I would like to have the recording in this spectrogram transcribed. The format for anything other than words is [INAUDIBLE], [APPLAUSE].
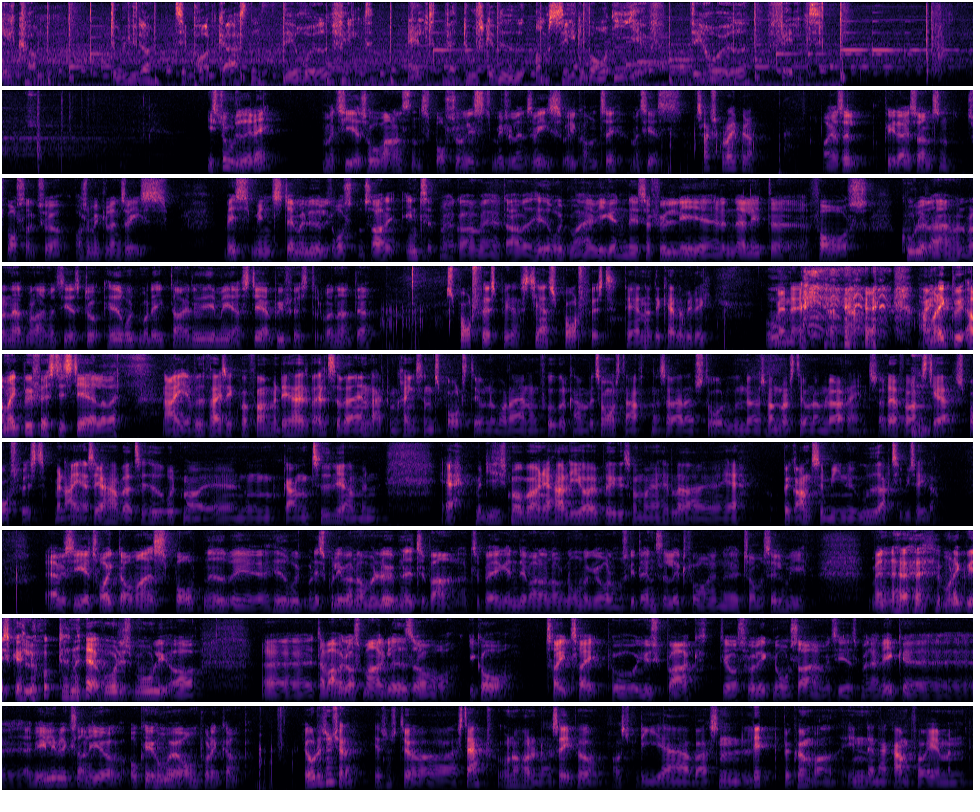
Velkommen. Du lytter til podcasten Det Røde Felt. Alt, hvad du skal vide om Silkeborg IF. Det Røde Felt. I studiet i dag, Mathias Hove Andersen, sportsjournalist Midtjyllands Avis. Velkommen til, Mathias. Tak skal du have, Peter. Og jeg selv, Peter A. Sørensen, sportsredaktør, også Midtjyllands Avis. Hvis min stemme lyder lidt rusten, så har det intet med at gøre med, at der har været hede rytmer her i weekenden. Det er selvfølgelig øh, den der lidt øh, forårs kulde, der er. Men hvordan er det med dig, Mathias? Du, hede rytmer, det er ikke dig. Det er mere Stær Byfest, eller hvordan er det der? Sportsfest, Peter. Stjern Sportsfest. Det andet, det kalder vi det ikke. Uh. Men, øh, [LAUGHS] har, man ikke by, har man ikke byfest i Stær, eller hvad? Nej, jeg ved faktisk ikke hvorfor, men det har altid været anlagt omkring sådan en sportsstævne, hvor der er nogle fodboldkampe torsdag aften, og så er der et stort udendørs håndboldstævne om lørdagen. Så derfor en stjær sportsfest. Men nej, altså jeg har været til hederrytmer øh, nogle gange tidligere, men ja, med de små børn, jeg har lige i øjeblikket, så må jeg hellere øh, ja, begrænse mine udeaktiviteter. Jeg vil sige, jeg tror ikke, der var meget sport nede ved øh, hederrytmer. Det skulle lige være, når man løb ned til baren og tilbage igen. Det var der nok nogen, der gjorde, eller måske dansede lidt foran uh, Thomas Helmi. Men [LAUGHS] øh, uh, må ikke, vi skal [LAUGHS] lukke den her hurtigst muligt, og uh, der var vel også meget glæde sig over i går. 3-3 på Jysk Park. Det var selvfølgelig ikke nogen sejr, Mathias, men er vi, ikke, uh, er vi alligevel ikke sådan i okay humør oven på den kamp? Jo, det synes jeg da. Jeg synes, det var stærkt underholdende at se på. Også fordi jeg var sådan lidt bekymret inden den her kamp for, jamen,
